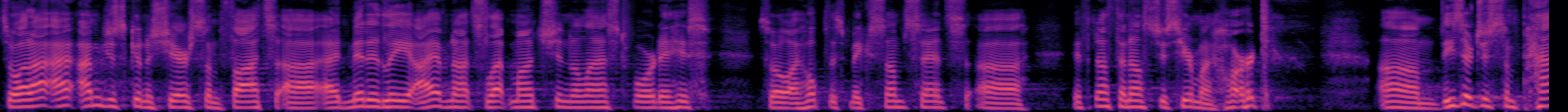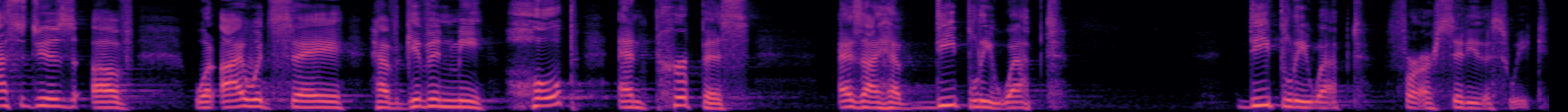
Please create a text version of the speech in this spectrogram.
So I, am just going to share some thoughts. Uh, admittedly, I have not slept much in the last four days, so I hope this makes some sense. Uh, if nothing else, just hear my heart. Um, these are just some passages of what I would say have given me hope and purpose as I have deeply wept, deeply wept for our city this week.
